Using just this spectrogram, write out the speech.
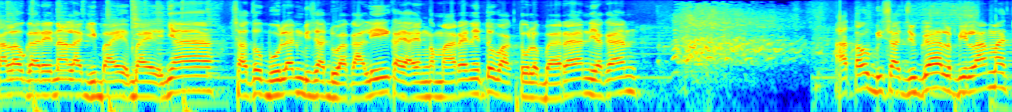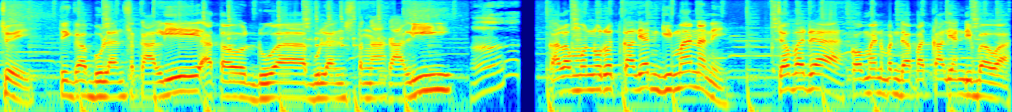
Kalau Garena lagi baik-baiknya satu bulan bisa dua kali kayak yang kemarin itu waktu Lebaran ya kan atau bisa juga lebih lama cuy tiga bulan sekali atau dua bulan setengah kali kalau menurut kalian gimana nih? Coba dah komen pendapat kalian di bawah.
